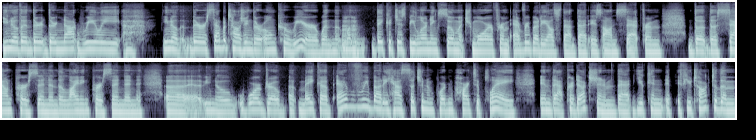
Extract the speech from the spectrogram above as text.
you know that they're they're not really uh, you know they're sabotaging their own career when mm-hmm. when they could just be learning so much more from everybody else that that is on set from the the sound person and the lighting person and uh, you know wardrobe uh, makeup everybody has such an important part to play in that production that you can if, if you talk to them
